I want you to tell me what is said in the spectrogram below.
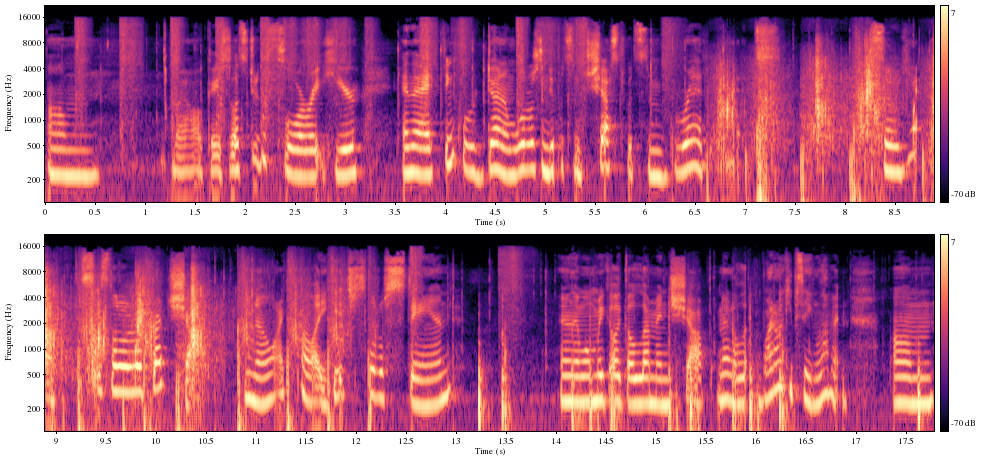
Um, well, okay, so let's do the floor right here, and then I think we're done, and we'll just need to put some chest with some bread in it. So yeah, this is little bread shop. You know, I kind of like it, just a little stand, and then we'll make like a lemon shop. Not a le why do I keep saying lemon? Um,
